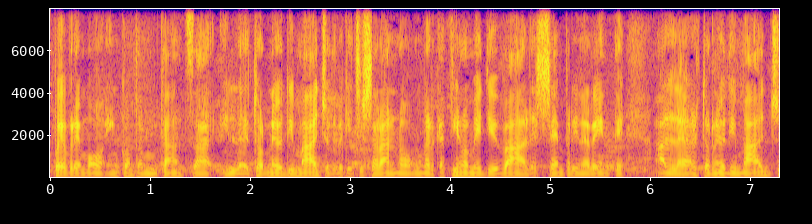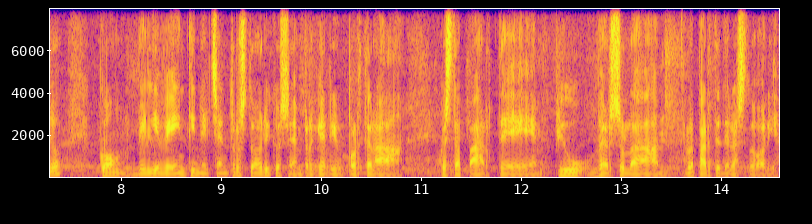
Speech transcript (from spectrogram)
Poi avremo in concomitanza il torneo di maggio dove ci saranno un mercatino medievale sempre inerente al, al, torneo di maggio con degli eventi nel centro storico sempre che riporterà questa parte più verso la, la parte della storia.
